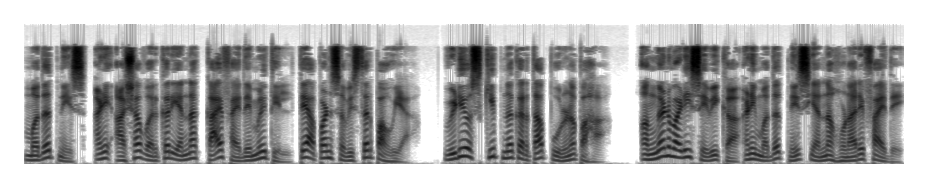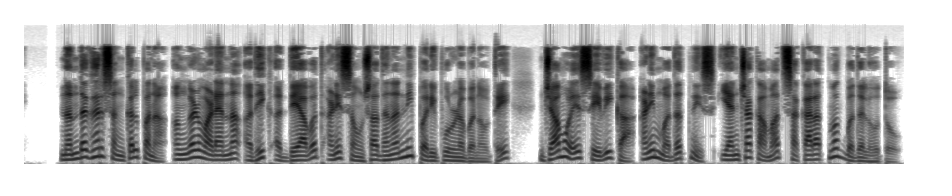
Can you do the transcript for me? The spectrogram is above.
मदतनीस आणि आशा वर्कर यांना काय फायदे मिळतील ते आपण सविस्तर पाहूया. व्हिडिओ स्किप न करता पूर्ण पहा. अंगणवाडी सेविका आणि मदतनीस यांना होणारे फायदे. नंदघर संकल्पना अंगणवाड्यांना अधिक अद्ययावत आणि संसाधनांनी परिपूर्ण बनवते ज्यामुळे सेविका आणि मदतनीस यांच्या कामात सकारात्मक बदल होतो.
